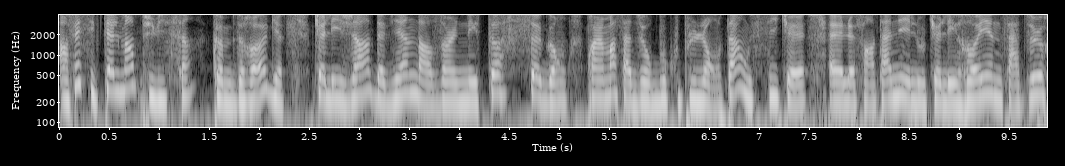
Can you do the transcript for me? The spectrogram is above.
En fait, c'est tellement puissant comme drogue que les gens deviennent dans un état second. Premièrement, ça dure beaucoup plus longtemps aussi que euh, le fentanyl ou que l'héroïne. Ça dure,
